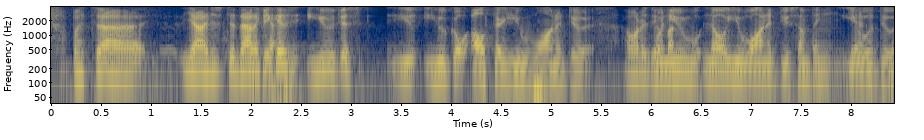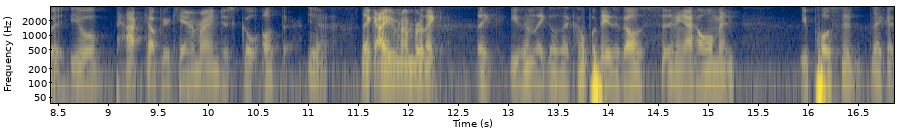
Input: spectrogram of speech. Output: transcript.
but uh, yeah, I just did that. It's because you just you you go out there. You want to do it. I want to do when it. you know you want to do something, you Yeah. will do it. You'll pack up your camera and just go out there. yeah, Like I remember, like like even like it was like a couple of days ago. I was sitting at home and you posted like a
